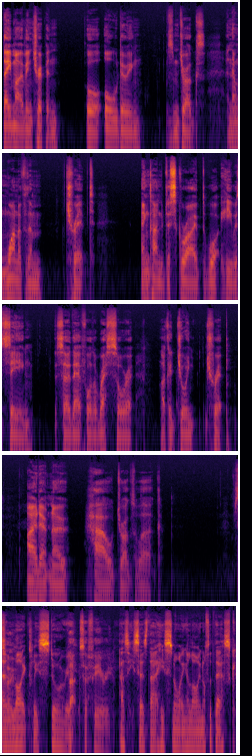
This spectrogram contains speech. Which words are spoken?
they might have been tripping or all doing some drugs, and then one of them tripped and kind of described what he was seeing. So, therefore, the rest saw it like a joint trip. I don't know how drugs work. A So, likely story. that's a theory. As he says that, he's snorting a line off the desk.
